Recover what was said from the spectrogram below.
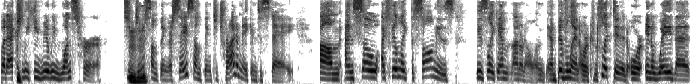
but actually he really wants her to mm-hmm. do something or say something to try to make him to stay. Um, and so I feel like the song is, is like, I don't know, ambivalent or conflicted or in a way that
